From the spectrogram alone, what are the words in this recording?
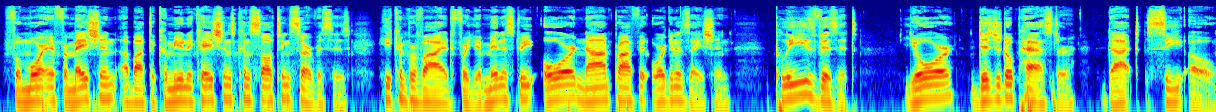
For more information about the communications consulting services he can provide for your ministry or nonprofit organization, please visit yourdigitalpastor.co.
